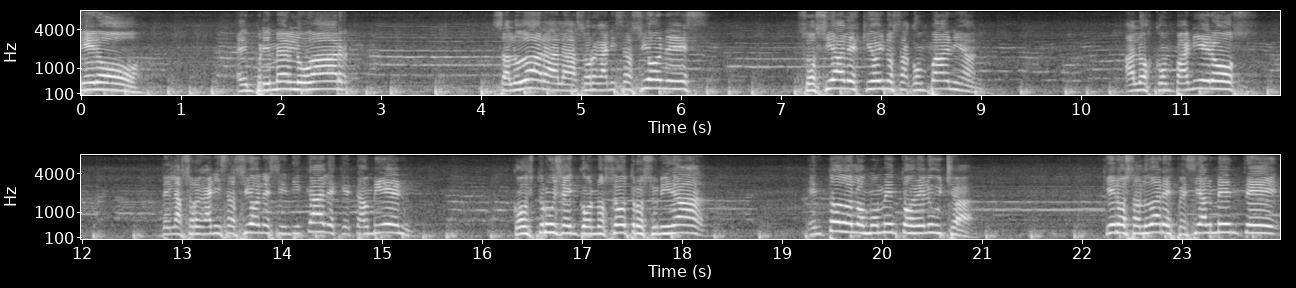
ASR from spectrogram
Quiero, en primer lugar, saludar a las organizaciones sociales que hoy nos acompañan, a los compañeros de las organizaciones sindicales que también construyen con nosotros unidad en todos los momentos de lucha. Quiero saludar especialmente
